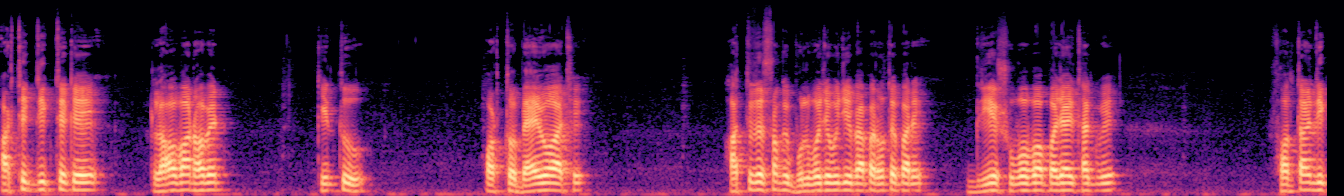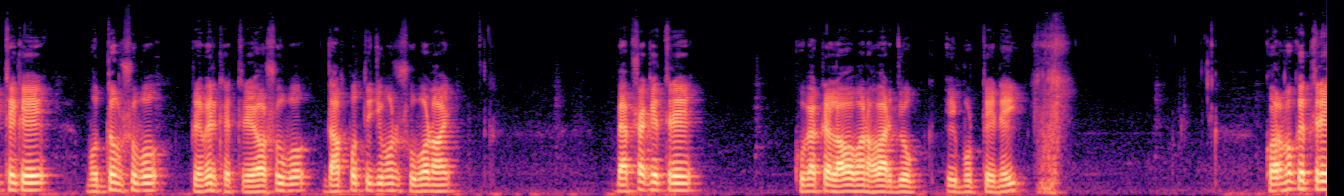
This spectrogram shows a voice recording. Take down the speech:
আর্থিক দিক থেকে লাভবান হবেন, কিন্তু অর্থ ব্যয়ও আছে। আত্মীয়দের সঙ্গে ভুল বোঝাবুঝির ব্যাপার হতে পারে, গৃহে শুভভাব বজায় থাকবে। সন্তানের দিক থেকে মধ্যম শুভ, প্রেমের ক্ষেত্রে অশুভ, দাম্পত্য জীবন শুভ নয়। ব্যবসা ক্ষেত্রে খুব একটা লাভবান হওয়ার যোগ এই মুহূর্তে নেই। কর্মক্ষেত্রে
